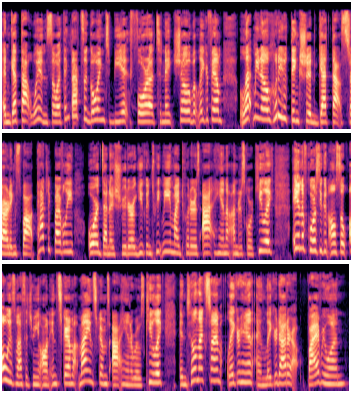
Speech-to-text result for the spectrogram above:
and get that win. So I think that's uh, going to be it for uh, tonight's show. But Laker fam, let me know who do you think should get that starting spot? Patrick Beverley or Dennis Schroeder. You can tweet me. My Twitter is at Hannah underscore Kulik. And of course, you can also always message me on Instagram. My Instagram's at Hannah Rose Kulik. Until next time, Laker Han and Laker Dad are out. Bye, everyone.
